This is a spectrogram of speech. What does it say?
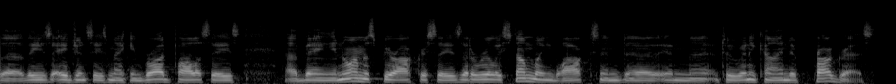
uh, these agencies making broad policies, uh, being enormous bureaucracies that are really stumbling blocks in, uh, in, uh, to any kind of progress.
